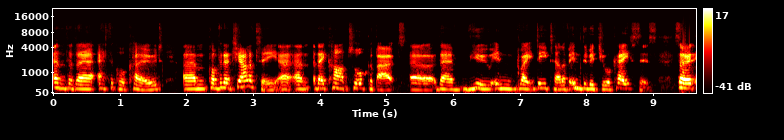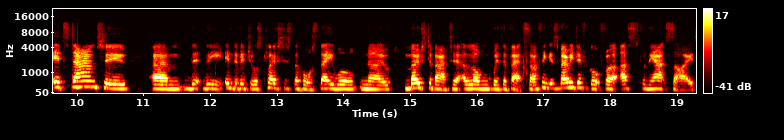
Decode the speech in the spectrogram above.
under their ethical code um, confidentiality uh, and they can't talk about uh, their view in great detail of individual cases. So it's down to um, the, the individuals closest to the horse, they will know most about it along with the vet. So I think it's very difficult for us from the outside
